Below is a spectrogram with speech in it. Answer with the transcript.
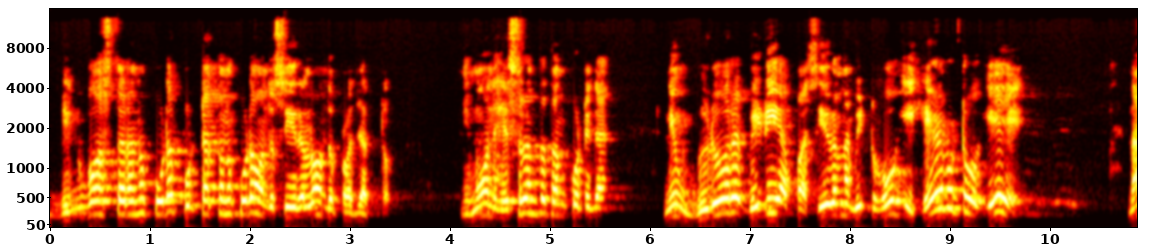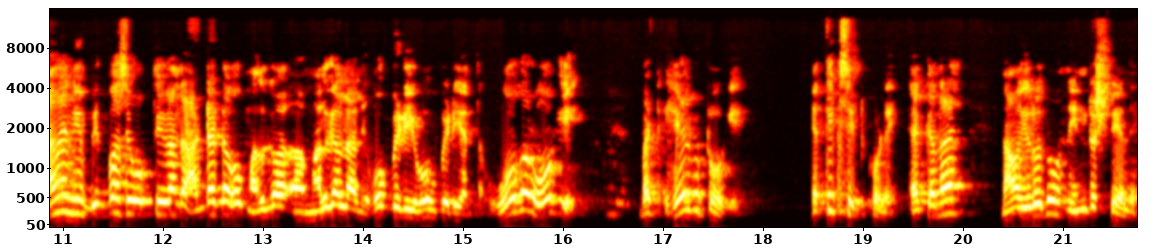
ಬಿಗ್ ಬಾಸ್ ತರನು ಕೂಡ, ಪುಟ್ಟಕ್ಕನು ಕೂಡ ಒಂದು ಸೀರಿಯಲ್ ಒಂದು ಪ್ರಾಜೆಕ್ಟ್ ನಿಮ್ಮೊಂದು ಹೆಸರು ಅಂತ ತಂದ್ಕೊಟ್ಟಿದೆ. ನೀವು ಬಿಡುವರೆ ಬಿಡಿ ಅಪ್ಪ ಸೀರಿಯಲ್ನ ಬಿಟ್ಟು ಹೋಗಿ, ಹೇಳ್ಬಿಟ್ಟು ಹೋಗಿ. ನಾವೇ ನೀವು ಬಿಗ್ ಬಾಸ್ ಹೋಗ್ತೀವಿ ಅಂದ್ರೆ ಅಡ್ಡಡ್ಡ ಹೋಗಿ ಮಲ್ಗ ಮಲಗಲ್ಲ ಅಲ್ಲಿ ಹೋಗ್ಬೇಡಿ ಹೋಗ್ಬೇಡಿ ಅಂತ. ಹೋಗೋರು ಹೋಗಿ, ಬಟ್ ಹೇಳ್ಬಿಟ್ಟು ಹೋಗಿ. ಎಥಿಕ್ಸ್ ಇಟ್ಕೊಳ್ಳಿ. ಯಾಕಂದ್ರೆ ನಾವು ಇರೋದು ಒಂದು ಇಂಡಸ್ಟ್ರಿಯಲ್ಲಿ.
